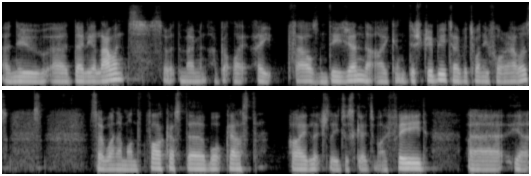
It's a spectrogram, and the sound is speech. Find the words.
a new uh, daily allowance. So at the moment, I've got like 8,000 degen that I can distribute over 24 hours. So when I'm on Farcaster, Warpcast, I literally just go to my feed. Uh, yeah,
